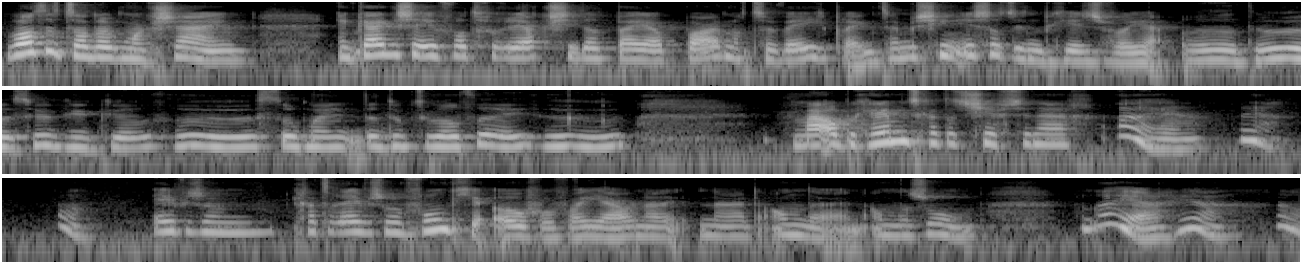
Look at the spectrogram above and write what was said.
wat het dan ook mag zijn. En kijk eens even wat voor reactie dat bij jouw partner teweeg brengt. En misschien is dat in het begin zo van: Ja, dat, doe ik altijd. Maar op een gegeven moment gaat het shiften naar, oh ja, ja. Oh, even zo'n, gaat er even zo'n vonkje over van jou naar, naar de ander en andersom. Van, oh ja, ja, oh,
